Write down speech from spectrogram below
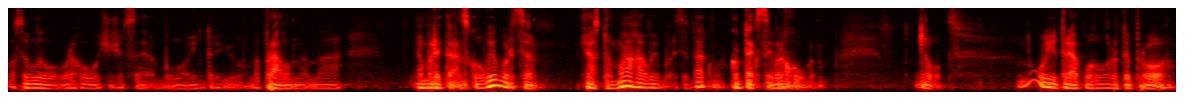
особливо враховуючи, що це було інтерв'ю направлене на американського виборця, часто мага виборця, так, ми контекст цей враховуємо. От. Ну і треба поговорити про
